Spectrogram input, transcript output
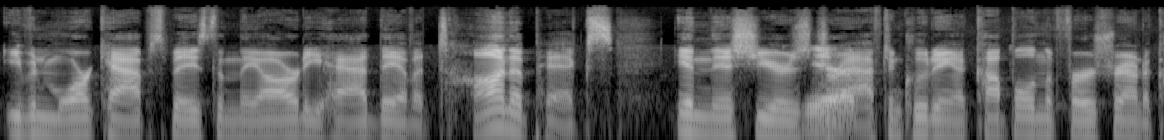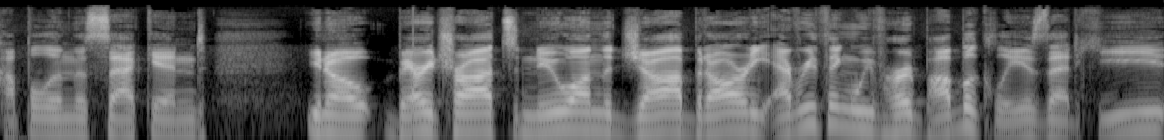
even more cap space than they already had. They have a ton of picks in this year's yeah. draft, including a couple in the first round, a couple in the second you know, Barry Trotz new on the job, but already everything we've heard publicly is that he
